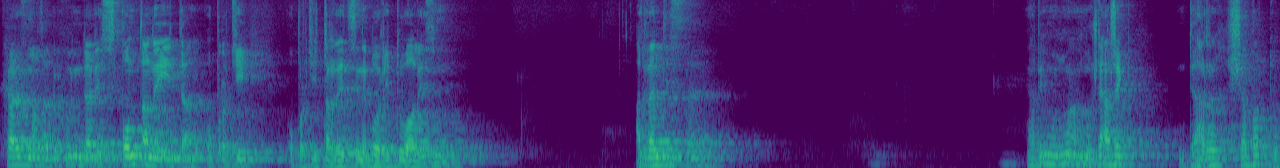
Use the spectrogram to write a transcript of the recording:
charismata, duchovní dary, spontaneita oproti, oproti tradici nebo ritualismu. Adventisté. Já bych možná, možná řekl dar šabatu,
